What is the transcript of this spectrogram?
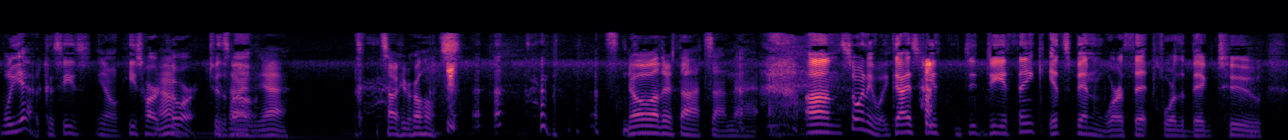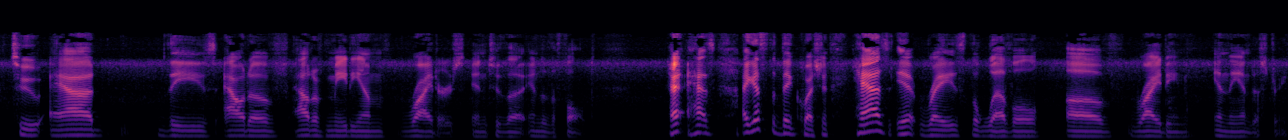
Well, yeah, because he's you know he's hardcore to He's the hard- bone. Yeah, that's how he rolls. no other thoughts on that. Um. So anyway, guys, do you, do, do you think it's been worth it for the big two to add these out of out of medium writers into the into the fold? Ha- Has I guess the big question has it raised the level of writing in the industry?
